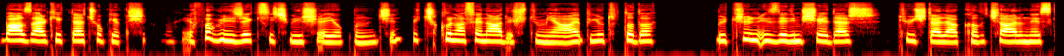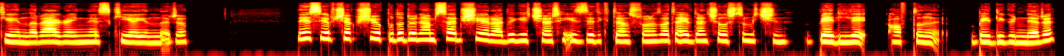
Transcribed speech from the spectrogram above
Bazı erkekler çok yakışıklı. Yapabilecek hiçbir şey yok bunun için. Bir çukuruna fena düştüm ya. Hep YouTube'da da bütün izlediğim şeyler Twitch'le alakalı. Çağrı'nın eski yayınları, Elray'ın eski yayınları. Neyse yapacak bir şey yok. Bu da dönemsel bir şey herhalde geçer izledikten sonra. Zaten evden çalıştığım için belli haftanın belli günleri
